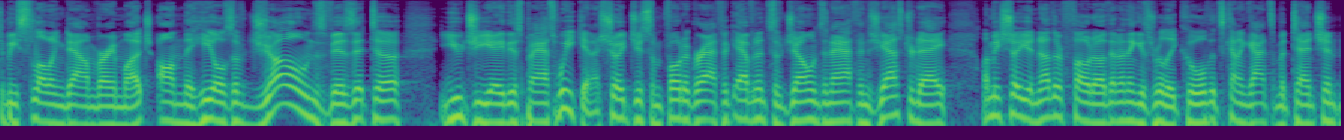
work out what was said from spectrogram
to be slowing down very much on the heels of Jones' visit to UGA this past weekend. I showed you some photographic evidence of Jones in Athens yesterday. Let me show you another photo that I think is really cool that's kind of gotten some attention.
